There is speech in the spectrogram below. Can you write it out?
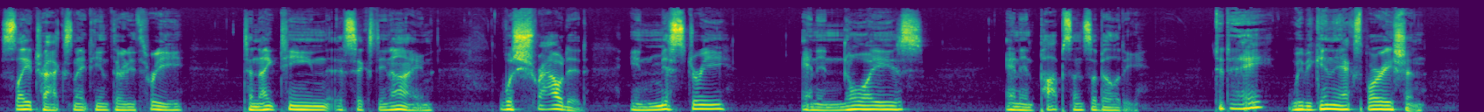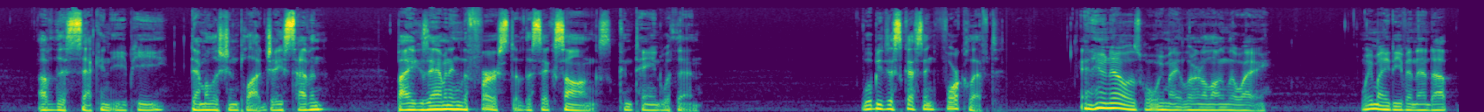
Slave Tracks 1933 to 1969, was shrouded in mystery and in noise and in pop sensibility. Today, we begin the exploration of this second EP, Demolition Plot J7, by examining the first of the six songs contained within. We'll be discussing Forklift, and who knows what we might learn along the way. We might even end up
